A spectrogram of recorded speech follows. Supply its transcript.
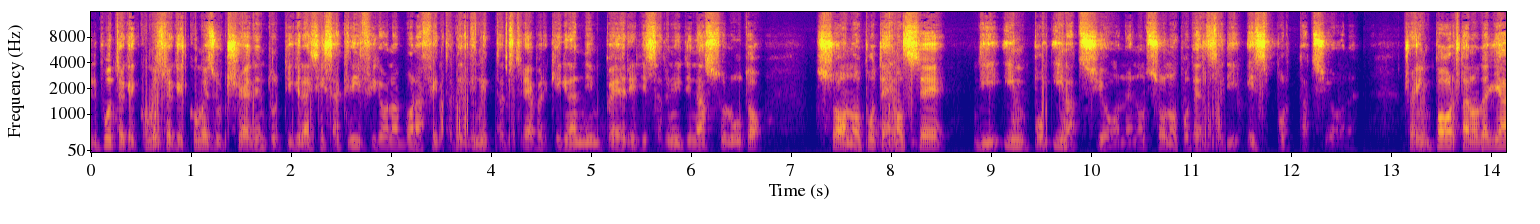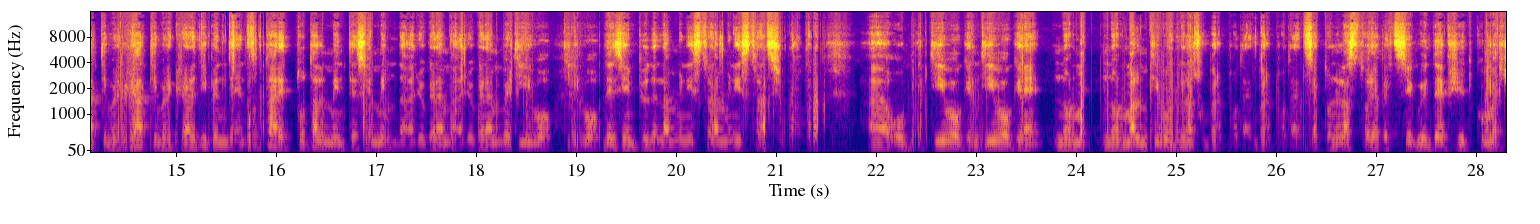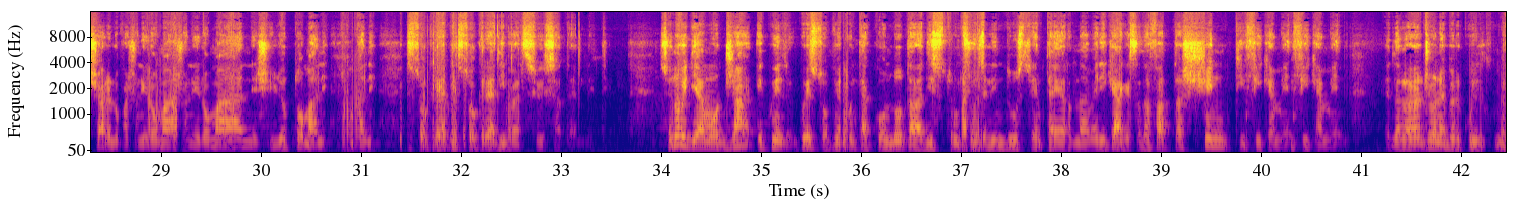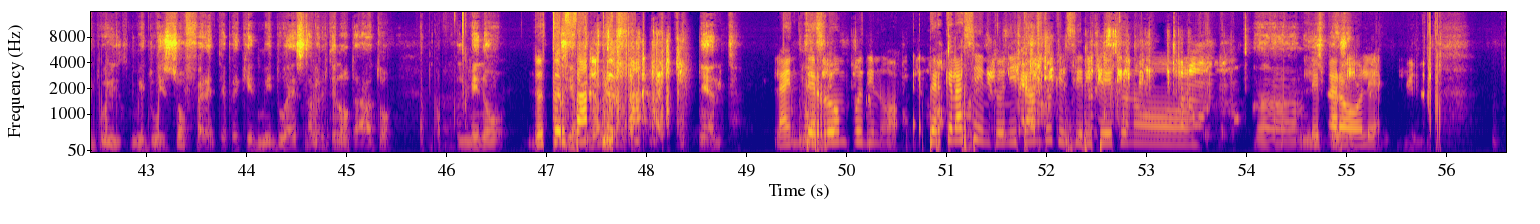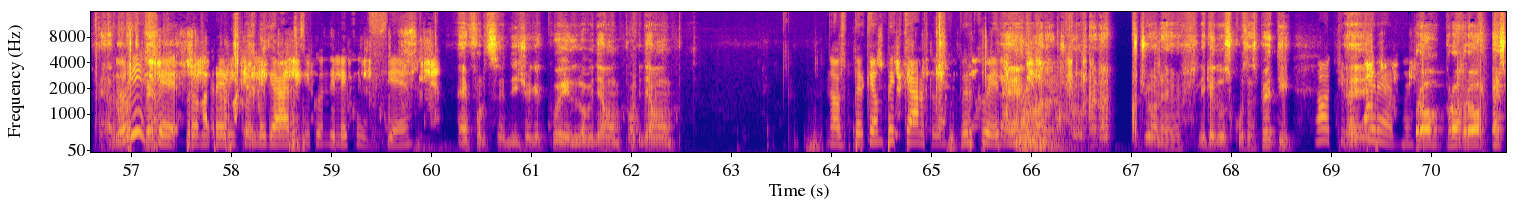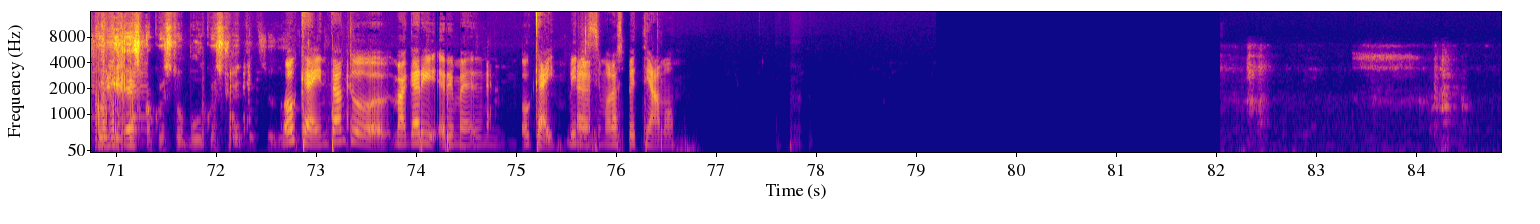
Il punto è che come, che come, succede in tutti i grandi si sacrifica una buona fetta dell'industria industriale perché i grandi imperi, gli Stati Uniti in assoluto, sono potenze di importazione, non sono potenze di esportazione. Cioè importano dagli altri per, gli altri per creare dipendenza. Stare totalmente secondario, che era, era obiettivo, ad esempio, dell'amministrazione. Uh, obiettivo che, che è norma, normalmente di una superpotenza. superpotenza. Ecco, nella storia persegue il deficit commerciale, lo facevano i romani, i romanici, gli ottomani, questo crea, questo crea verso i satelliti. Se noi diamo già, e questo ovviamente ha condotto alla distruzione dell'industria interna americana che è stata fatta scientificamente, ed è la ragione per cui il, Midwest è sofferente, perché il Midwest, avrete notato, almeno... Dottor Fabio, niente. La interrompo di nuovo, perché la sento ogni tanto che si ripetono ah, le parole. Eh, allora, non riesce a provare a ricollegarsi con delle cuffie? Eh, forse dice che quello, vediamo un po', vediamo un po'. No, perché è un peccato per quello. Eh, no, ragione, ragione, le chiedo scusa, aspetti. No, ci eh, mancherebbe. Eh, provo, provo, provo, esco, esco a questo buco. Ok, intanto magari... Rim- ok, benissimo, l'aspettiamo.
